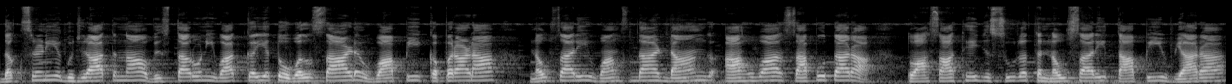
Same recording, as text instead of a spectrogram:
દક્ષિણીય ગુજરાતના વિસ્તારોની વાત કરીએ તો વલસાડ, વાપી, કપરાડા, નવસારી, વાંસદા, ડાંગ, આહવા, સાપુતારા, તો આ સાથે જ સુરત, નવસારી, તાપી, વ્યારા,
